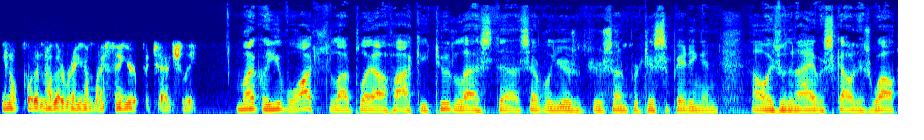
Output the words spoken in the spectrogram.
you know put another ring on my finger potentially." Michael, you've watched a lot of playoff hockey too the last uh, several years with your son participating and always with an eye of a scout as well.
